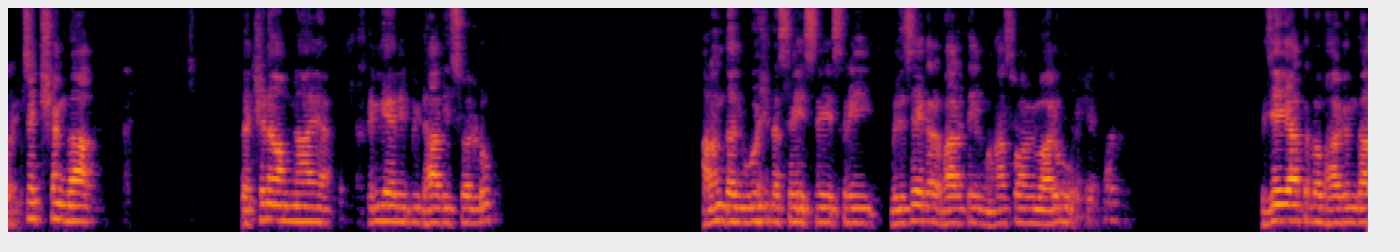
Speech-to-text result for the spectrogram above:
ప్రత్యక్షంగా దక్షిణామ్నాయ శృంగేరి పీఠాధీశ్వరులు అనంత విభూషిత శ్రీ శ్రీ శ్రీ విరిశేఖర భారతి మహాస్వామి వారు విజయయాత్రలో భాగంగా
